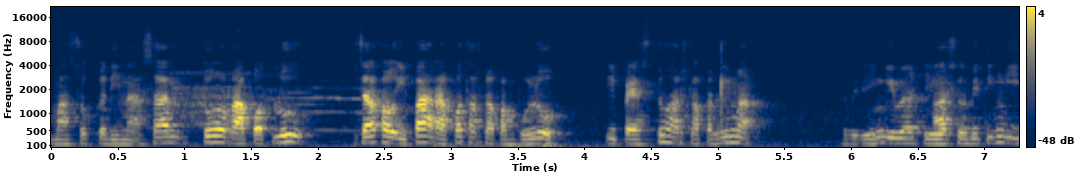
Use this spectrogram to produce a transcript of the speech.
masuk ke dinasan tuh rapot lu misalnya kalau IPA rapot harus 80, IPS tuh harus 85 Lebih tinggi berarti. harus lebih tinggi.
